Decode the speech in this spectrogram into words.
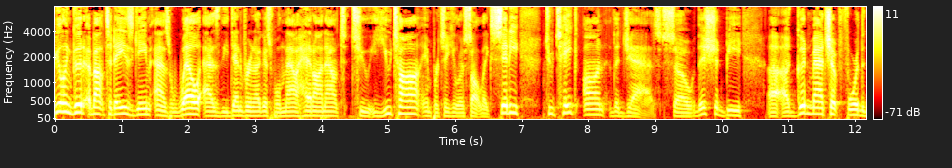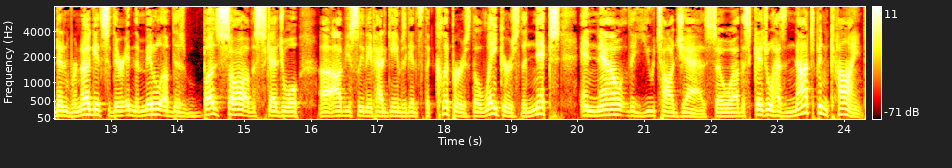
Feeling good about today's game as well as the Denver Nuggets will now head on out to Utah, in particular Salt Lake City, to take on the Jazz. So this should be a good matchup for the Denver Nuggets. They're in the middle of this buzzsaw of a schedule. Uh, obviously, they've had games against the Clippers, the Lakers, the Knicks, and now the Utah Jazz. So uh, the schedule has not been kind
